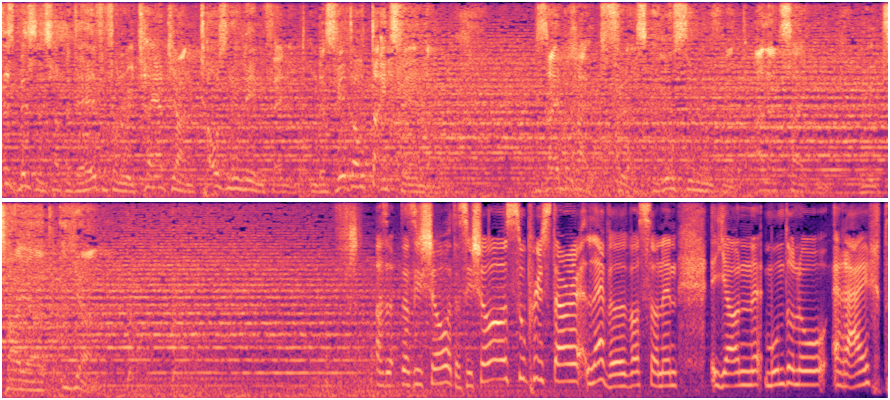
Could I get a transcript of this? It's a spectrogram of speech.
Dieses Business hat mit der Hilfe von Retired Young tausende Leben verändert und es wird auch deins verändern. Sei bereit für das größte Movement aller Zeiten. Retired Young. Also das ist schon, das ist schon Superstar-Level, was so ein Jan Munderlo erreicht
